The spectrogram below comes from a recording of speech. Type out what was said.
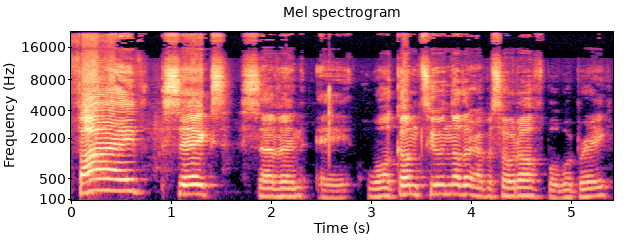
Five, six, seven, eight. Welcome to another episode of Boba Break.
